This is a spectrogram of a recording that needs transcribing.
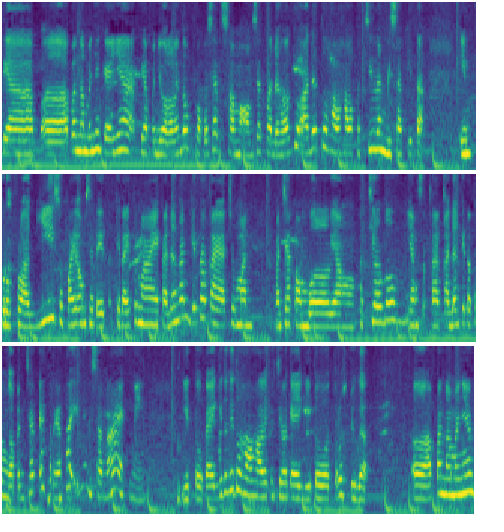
Tiap uh, apa namanya kayaknya tiap penjualan itu fokusnya sama omset padahal tuh ada tuh hal-hal kecil yang bisa kita improve lagi supaya omset kita itu naik. Kadang kan kita kayak cuman mencet tombol yang kecil tuh yang kadang kita tuh nggak pencet eh ternyata ini bisa naik nih. Gitu kayak gitu gitu hal-hal kecil kayak gitu. Terus juga uh, apa namanya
